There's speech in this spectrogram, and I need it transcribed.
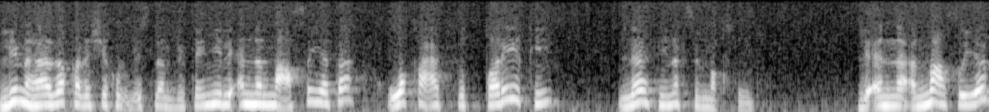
لما هذا؟ قال شيخ الإسلام ابن تيمية لأن المعصية وقعت في الطريق لا في نفس المقصود. لأن المعصية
